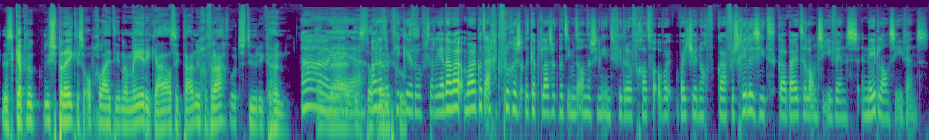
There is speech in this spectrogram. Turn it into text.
Dus ik heb nu, nu sprekers opgeleid in Amerika. Als ik daar nu gevraagd word, stuur ik hun. Ah, En, ja, eh, ja. dus dat oh, dat heb je een keer over vertellen. Ja, nou, waar, waar ik het eigenlijk vroeg is, ik heb het laatst ook met iemand anders in een interview erover gehad, wa- wat je nog qua verschillen ziet qua buitenlandse events en Nederlandse events.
